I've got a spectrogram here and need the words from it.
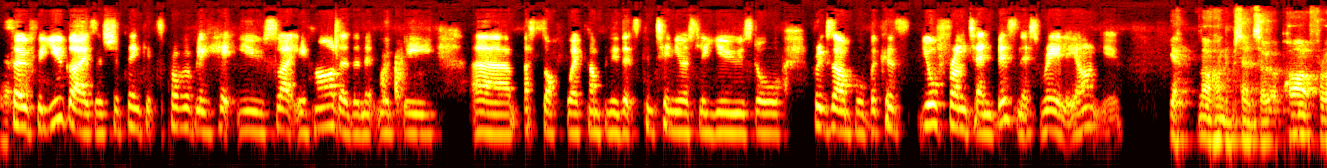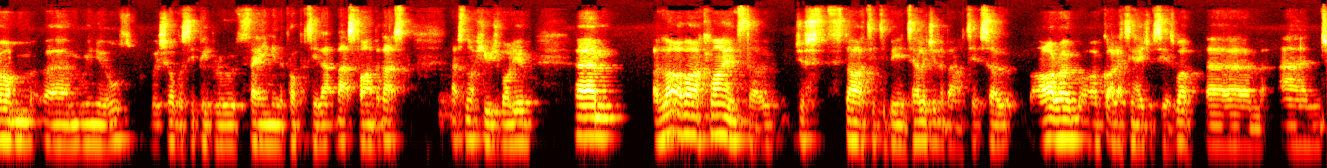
Yeah. So for you guys, I should think it's probably hit you slightly harder than it would be um, a software company that's continuously used, or for example, because you're front end business, really, aren't you? Yeah, no, hundred percent. So apart from um, renewals, which obviously people are staying in the property, that that's fine, but that's that's not huge volume. Um, a lot of our clients though just started to be intelligent about it. So our own, I've got a letting agency as well, um, and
